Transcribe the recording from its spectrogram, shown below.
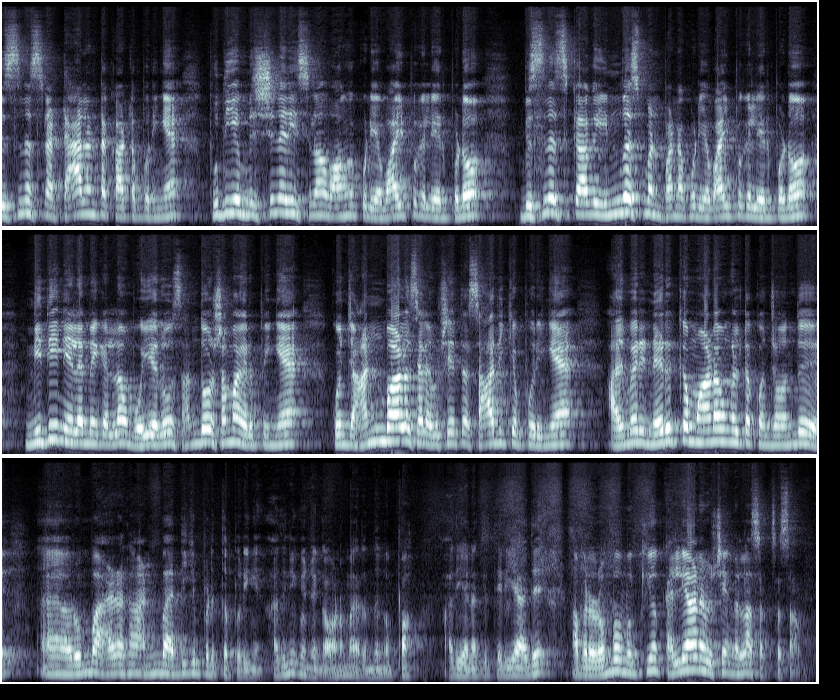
பிஸ்னஸில் டேலண்ட்டை காட்ட போகிறீங்க புதிய மிஷினரிஸ்லாம் வாங்கக்கூடிய வாய்ப்புகள் ஏற்படும். பிஸ்னஸ்க்காக இன்வெஸ்ட்மெண்ட் பண்ணக்கூடிய வாய்ப்புகள் ஏற்படும். நிதி நிலைமைகள்லாம் உயரும். சந்தோஷமாக இருப்பீங்க. கொஞ்சம் அன்பால் சில விஷயத்தை சாதிக்க போகிறீங்க அது மாதிரி நெருக்கமானவங்கள்ட்ட கொஞ்சம் வந்து ரொம்ப அழகாக அன்பை அதிகப்படுத்த போகிறீங்க அதுலேயும் கொஞ்சம் கவனமாக இருந்துங்கப்பா. அது எனக்கு தெரியாது. அப்புறம் ரொம்ப முக்கியம் கல்யாண விஷயங்கள்லாம் சக்ஸஸ் ஆகும்.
